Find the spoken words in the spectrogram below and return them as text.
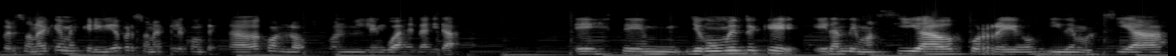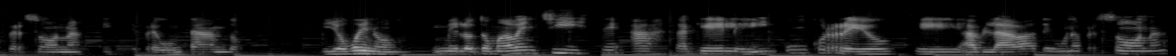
persona que me escribía, persona que le contestaba con, los, con el lenguaje de la jirafa este, llegó un momento en que eran demasiados correos y demasiadas personas este, preguntando. Y yo, bueno, me lo tomaba en chiste hasta que leí un correo que hablaba de una persona,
